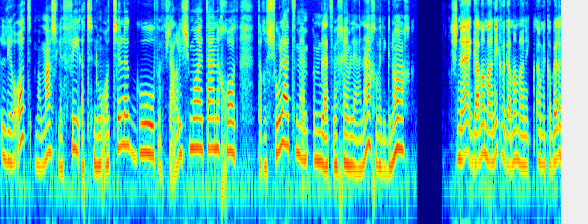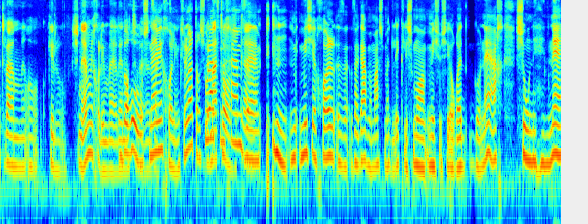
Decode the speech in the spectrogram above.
לראות ממש לפי התנועות של הגוף, אפשר לשמוע את ההנחות, תרשו לעצמם, לעצמכם להנח ולגנוח. שני, גם המעניק וגם המעניק, המקבלת וה... או, כאילו, שניהם יכולים אה, ליהנות. ברור, וזה. שניהם יכולים. כשאני אומרת, תרשו לעצמכם, טוב, זה מי שיכול, זה, זה אגב ממש מדליק לשמוע מישהו שיורד גונח, שהוא נהנה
